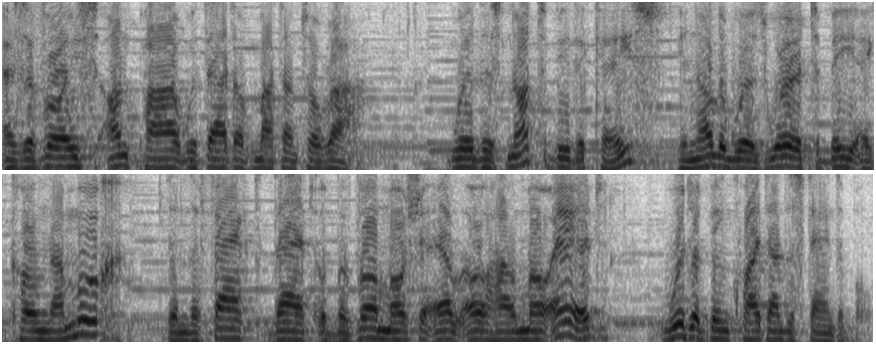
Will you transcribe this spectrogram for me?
as a voice on par with that of Matan Torah. Were this not to be the case, in other words, were it to be a Kol Namuch, then the fact that Ubavo Moshe El Ohel Moed would have been quite understandable.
